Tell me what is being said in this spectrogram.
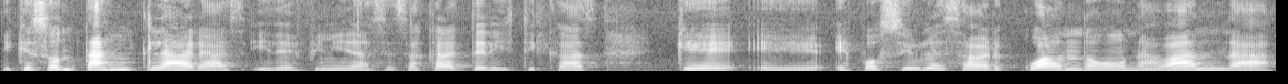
y que son tan claras y definidas esas características que eh, es posible saber cuándo una banda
